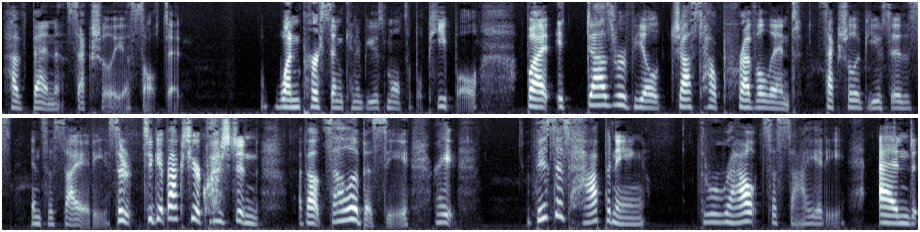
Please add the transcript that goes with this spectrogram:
have been sexually assaulted. One person can abuse multiple people, but it does reveal just how prevalent sexual abuse is in society. So, to get back to your question about celibacy, right? This is happening throughout society. And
